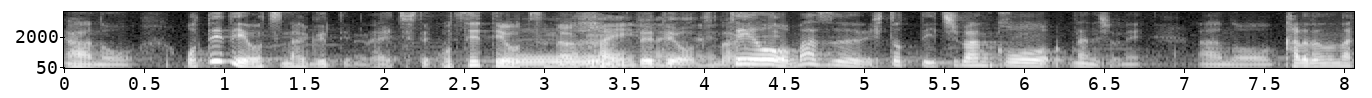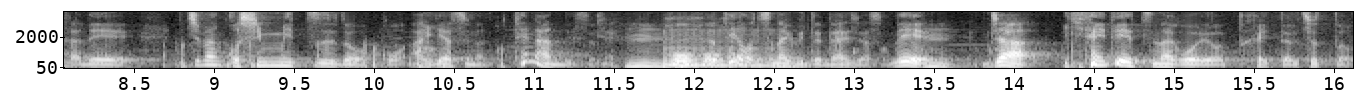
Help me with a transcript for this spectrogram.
あのお手手をつなぐっていうのが第一ステップです。お手手をつなぐ、おーはい手手をつなぐ手をまず人って一番こうなんでしょうねあの体の中で一番こう親密度をこう上げやすいのはこう手なんですよね、うん。手をつなぐって大事なんですで、うん。じゃあいきなり手つなごうよとか言ったらちょっと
